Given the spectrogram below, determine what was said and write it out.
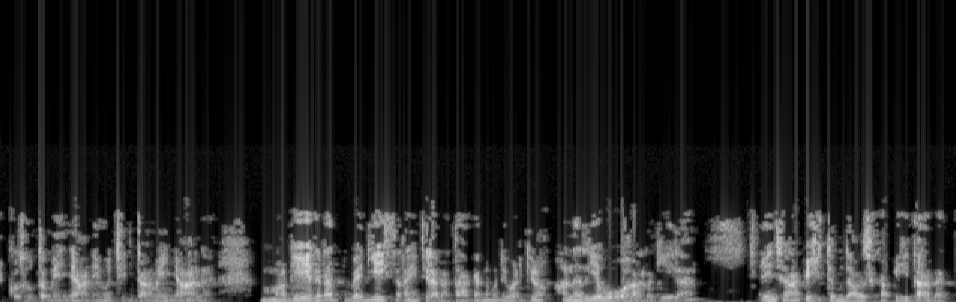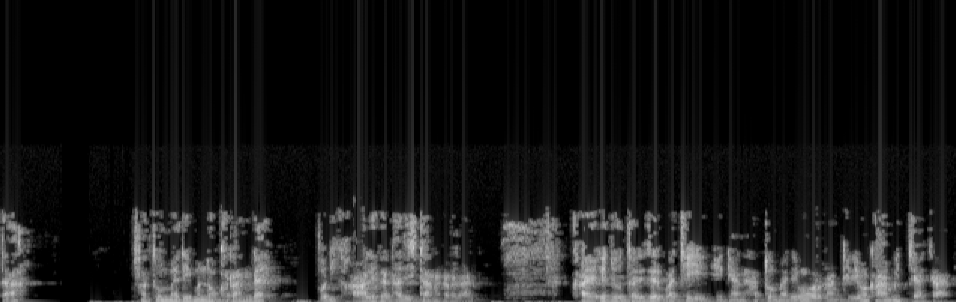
එක්ක සුතමේ ඥානෙම, චින්තාමේ ඥාන. මගේ එකටත් වැඩි ඉස්සරහින් කියලා කතා කරනකොට ඒවට කියනවා අනරිය වෝහාර කියලා. ඒ නිසා අපි හිතමු දවසක අපි හිතාගත්තා සතුම් මැරීම නොකරනද පොඩි කාලයකට අදිෂ්ඨාන කරගන්න. කායක දූතරිත වචී ඒ කියන්නේ සතුම් මැරීම, වරකම් කිරීම, කාමීත්‍යාචාරය.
